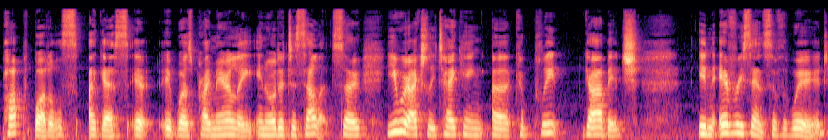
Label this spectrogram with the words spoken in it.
pop bottles, I guess it, it was primarily in order to sell it. So you were actually taking a complete garbage in every sense of the word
